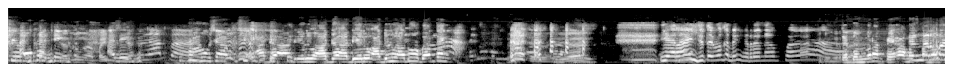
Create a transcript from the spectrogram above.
siapa ngobrol Dan lu ngapain sih? Dulu apa tahu siapa sih ada ade lu ada ade lu ada lu aduh banteng Ya, Ya lanjut emang kedengeran apa? kedengeran PA gua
